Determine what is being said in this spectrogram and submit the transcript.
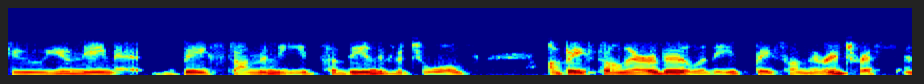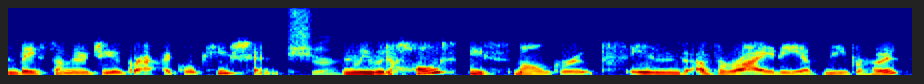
to you name it, based on the needs of the individuals, uh, based on their abilities, based on their interests, and based on their geographic location. Sure. And we would host these small groups in a variety of neighborhoods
